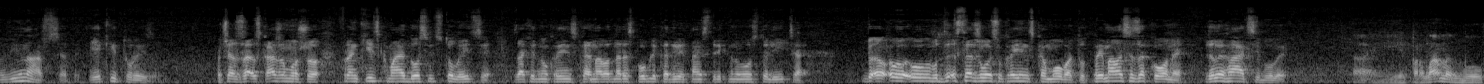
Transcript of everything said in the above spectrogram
Ну війна ж все-таки. Який туризм? Хоча скажемо, що Франківськ має досвід столиці, Західноукраїнська Народна Республіка, 19 рік минулого століття. Стверджувалась українська мова тут, приймалися закони, делегації були. Так, і парламент був.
